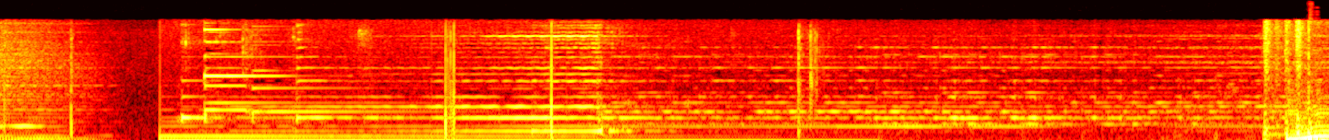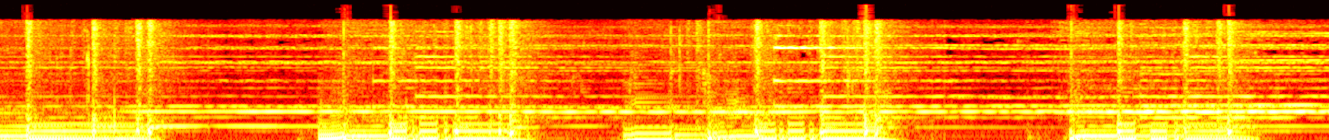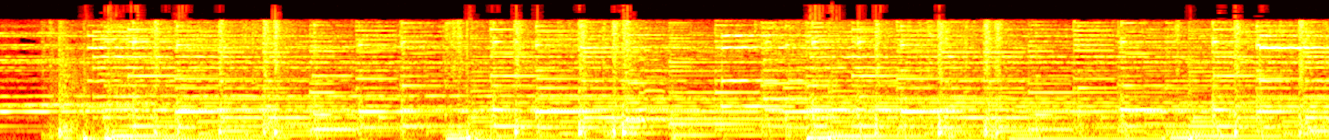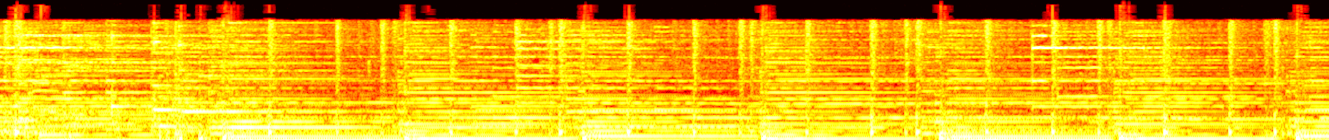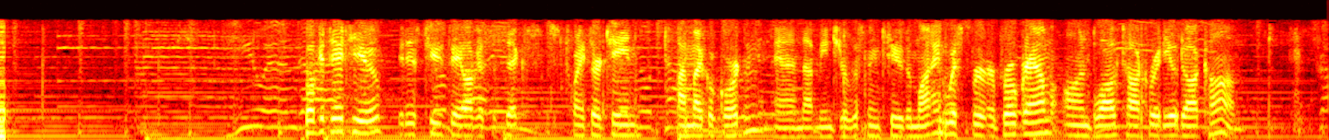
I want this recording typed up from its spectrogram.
Day to you. It is Tuesday, August the 6th, 2013. I'm Michael Gordon, and that means you're listening to the Mind Whisperer program on blogtalkradio.com.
